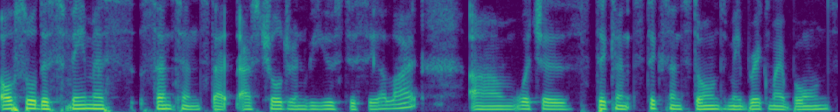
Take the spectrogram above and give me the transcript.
also this famous sentence that as children we used to say a lot, um, which is stick and sticks and stones may break my bones,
